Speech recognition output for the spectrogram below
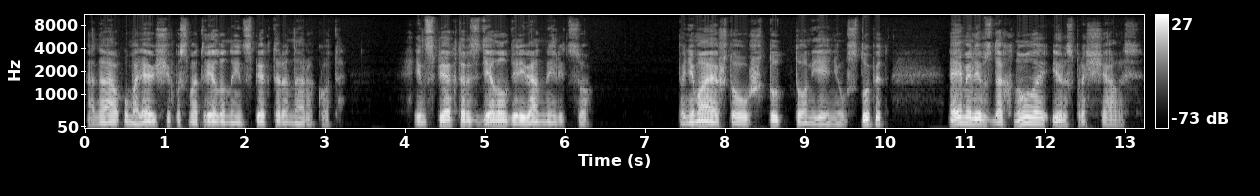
Она умоляюще посмотрела на инспектора Наракота. Инспектор сделал деревянное лицо. Понимая, что уж тут-то он ей не уступит, Эмили вздохнула и распрощалась.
